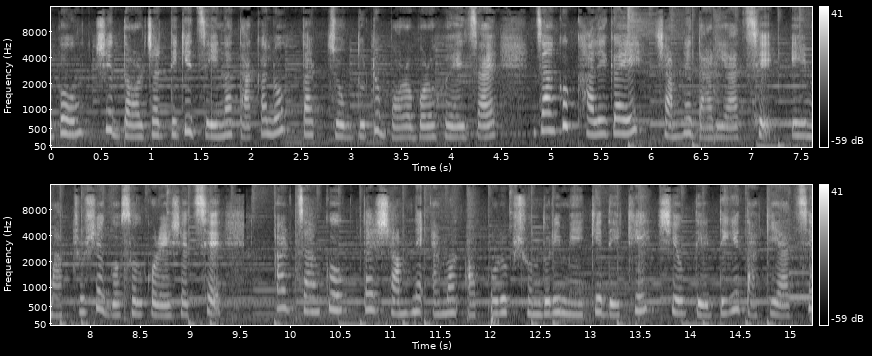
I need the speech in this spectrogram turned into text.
এবং সে দরজার দিকে যেই না তাকালো, তার চোখ দুটো বড় বড় হয়ে যায়। জাঙ্কুক খালি গায়ে সামনে দাঁড়িয়ে আছে, এই মাত্র সে গোসল করে এসেছে। আর জাঙ্কুক তার সামনে এমন অপরূপ সুন্দরী মেয়েকে দেখে সেও তের দিকে তাকিয়ে আছে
